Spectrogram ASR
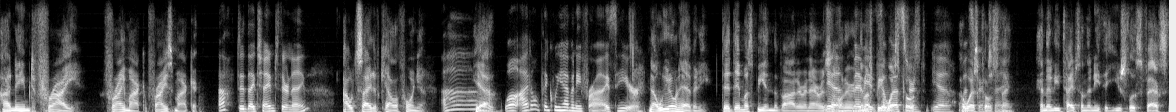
are named Fry, Fry Market, Fry's Market Ah, did they change their name? outside of California. Oh, Yeah. Well, I don't think we have any fries here. No, we don't have any. They, they must be in Nevada and Arizona. yeah, and maybe they must be a, West Western, Coast, Yeah, a West Coast chain. thing. And then he types underneath it useless facts,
